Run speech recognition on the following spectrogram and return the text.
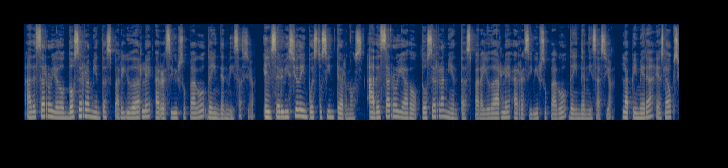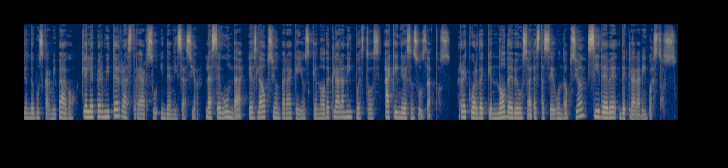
ha desarrollado dos herramientas para ayudarle a recibir su pago de indemnización. El Servicio de Impuestos Internos ha desarrollado dos herramientas para ayudarle a recibir su pago de indemnización. La primera es la opción de buscar mi pago, que le permite rastrear su indemnización. La segunda es la opción para aquellos que no declaran impuestos a que ingresen sus datos. Recuerde que no debe usar esta segunda opción si debe declarar impuestos.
